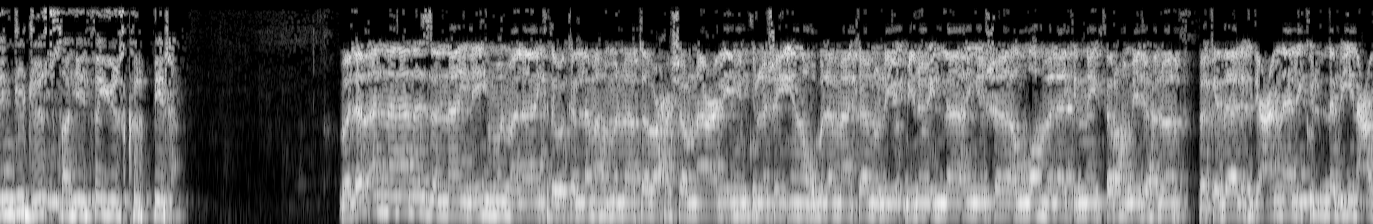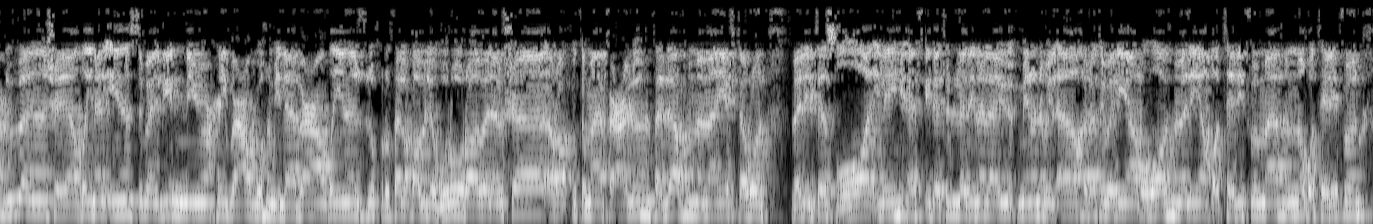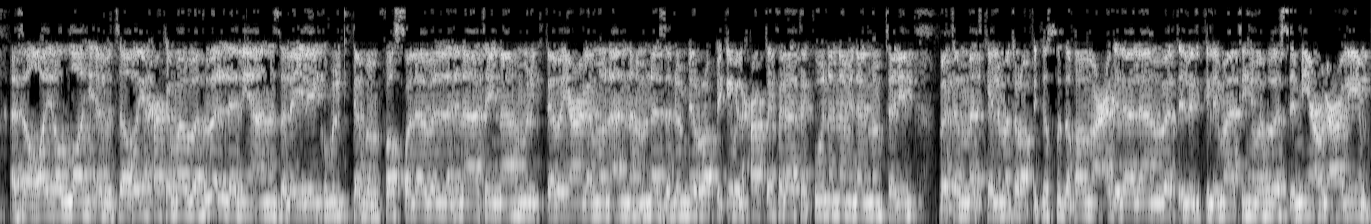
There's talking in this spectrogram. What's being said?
8 cüz sahife 141 ولو أننا نزلنا إليهم الملائكة وكلمهم الموتى وحشرنا عليهم كل شيء قبلا ما كانوا ليؤمنوا إلا أن يشاء الله ولكن أكثرهم يجهلون. وكذلك جعلنا لكل نبي عدوا شياطين الإنس والجن يوحي بعضهم إلى بعض. الزخرف القول غرورا ولو شاء ربك ما فعلوه فذرهم ما يفترون. ولتصغى إليه أفئدة الذين لا يؤمنون بالآخرة وليرضاه وليقترفوا ما هم مقترفون. أفغير الله أبتغي حكما وهو الذي أنزل إليكم الكتاب مفصلا والذين آتيناهم الكتاب يعلم يعلمون أنهم نزلوا من ربك بالحق فلا تكونن من الممتلين وتمت كلمة ربك صدقا وعدلا لا مبتل لكلماته وهو السميع العليم.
